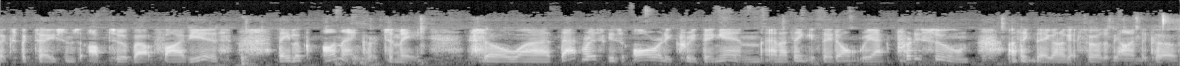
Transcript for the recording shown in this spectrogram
expectations up to about five years, they look unanchored to me. So uh, that risk is already creeping in, and I think if they don't react pretty soon, I think they're going to get further behind the curve.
